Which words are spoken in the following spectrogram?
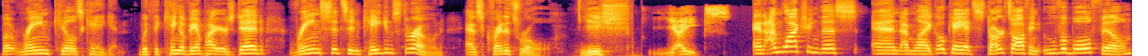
but Rayne kills Kagan. With the King of Vampires dead, Rayne sits in Kagan's throne as credits roll. Yeesh. Yikes. And I'm watching this and I'm like, okay, it starts off in Uwe Boll film.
